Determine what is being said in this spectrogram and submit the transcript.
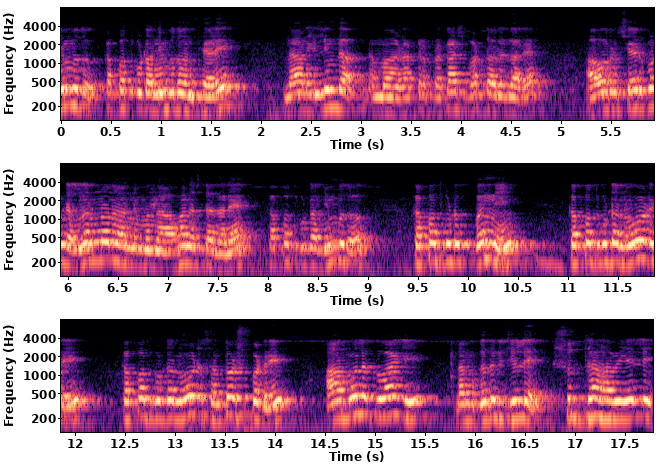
ನಿಮ್ಮದು, ಕಪ್ಪತ್ ಗುಡ್ಡ ನಿಮ್ಮದು ಅಂತ ಹೇಳಿ ನಾನು ಇಲ್ಲಿಂದ ನಮ್ಮ ಡಾಕ್ಟರ್ ಪ್ರಕಾಶ್ ಭಟ್ ಅವರಿದ್ದಾರೆ. ಅವರು ಸೇರಿಕೊಂಡು ಎಲ್ಲರನ್ನೂ ನಾನು ನಿಮ್ಮನ್ನು ಆಹ್ವಾನಿಸ್ತಾ ಇದ್ದೇನೆ. ಕಪ್ಪತ್ ಗುಡ್ಡ ನಿಮ್ಮದು, ಕಪ್ಪತ್ ಗುಡ್ಡಕ್ಕೆ ಬನ್ನಿ, ಕಪ್ಪತ್ ಗುಡ್ಡ ನೋಡ್ರಿ, ಕಪ್ಪತ್ ಗುಡ್ಡ ನೋಡಿ ಸಂತೋಷ ಪಡ್ರಿ ಆ ಮೂಲಕವಾಗಿ ನಮ್ಮ ಗದಗ ಜಿಲ್ಲೆ ಶುದ್ಧ ಹವೆಯಲ್ಲಿ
